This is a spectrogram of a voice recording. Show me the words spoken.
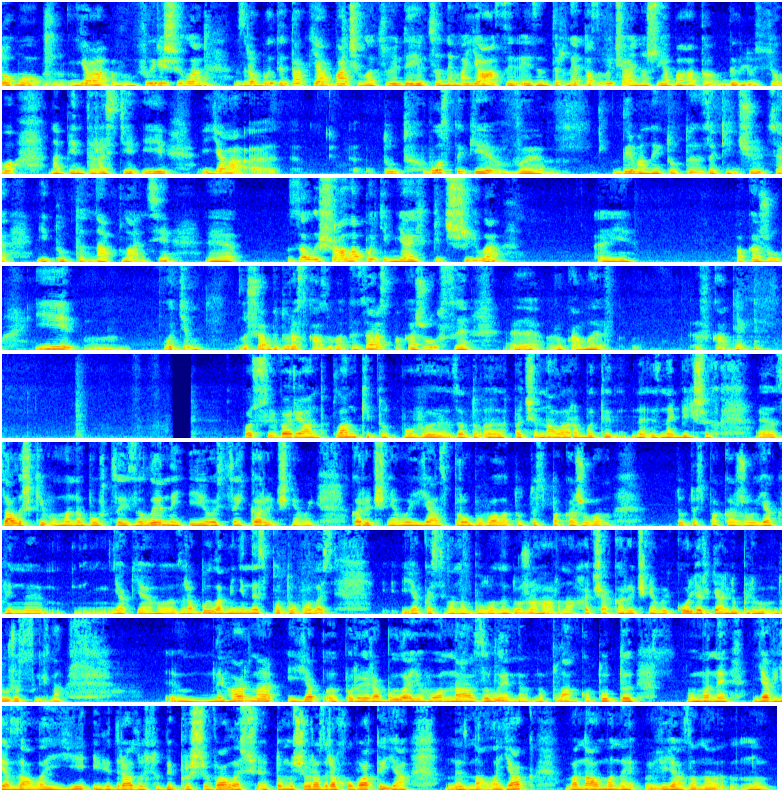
Тому я вирішила зробити так, я бачила цю ідею, це не моя з, інтернету, звичайно ж, я багато дивлюсь цього на Пінтересті. І я е, тут хвостики, в, де вони тут закінчуються, і тут на планці, е, залишала, потім я їх підшила. Е, покажу. І потім, ну що я буду розказувати? Зараз покажу все е, руками в кадрі. Перший варіант планки тут був е, е, починала робити з найбільших залишків. У мене був цей зелений і ось цей коричневий. Коричневий я спробувала тут ось покажу вам. Тут ось покажу, як він, е, як я його зробила. Мені не сподобалось. Якось воно було не дуже гарно. Хоча коричневий колір я люблю дуже сильно. Ем, Не гарно, і я переробила його на зелену ну, планку. Тут е, у мене я в'язала її і відразу сюди пришивала, тому що розрахувати я не знала, як. Вона у мене в'язана ну,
